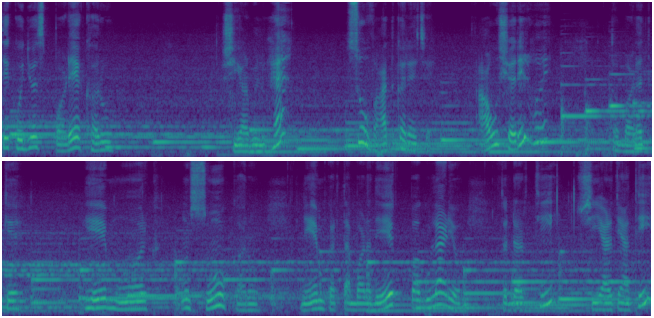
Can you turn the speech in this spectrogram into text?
તે કોઈ દિવસ પડે ખરું? શિયાળ બોલ્યું, હે? શું વાત કરે છે? આવું શરીર હોય? તો બળદ કે, હે મૂર્ખ, હું શું કરું? ને એમ કરતાં બળદે એક પગ ઉલાડ્યો તો ડરથી શિયાળ ત્યાંથી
